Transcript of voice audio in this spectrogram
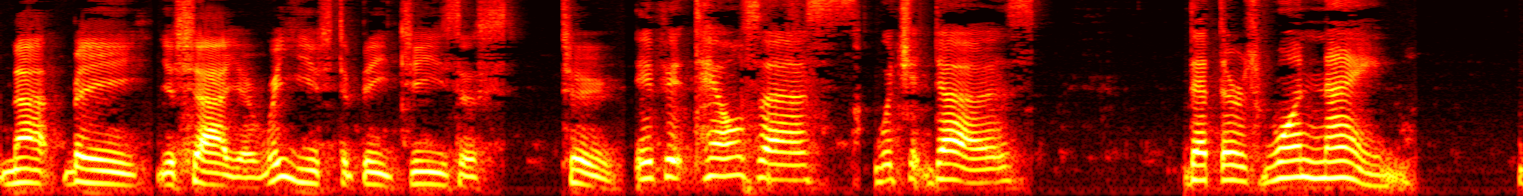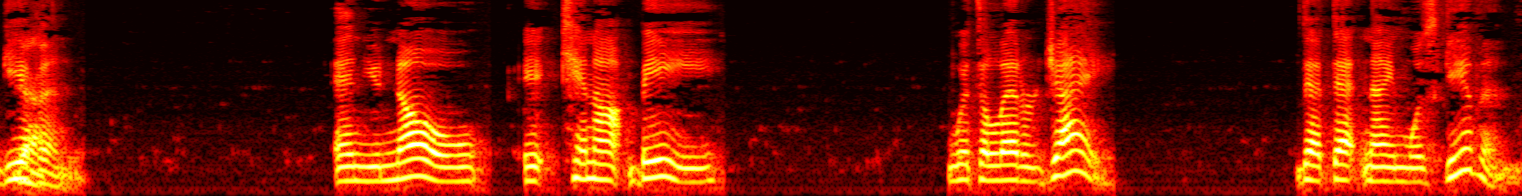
not be Yeshaya. We used to be Jesus too. If it tells us, which it does, that there's one name given, and you know it cannot be with the letter J, that that name was given.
